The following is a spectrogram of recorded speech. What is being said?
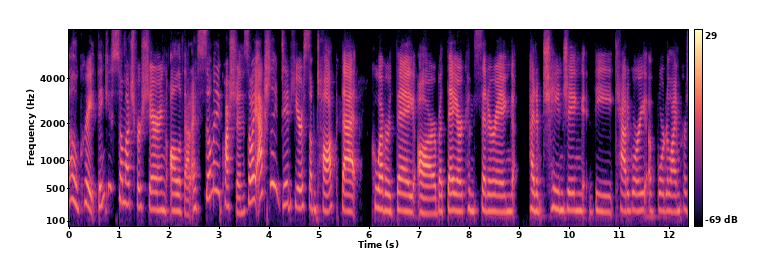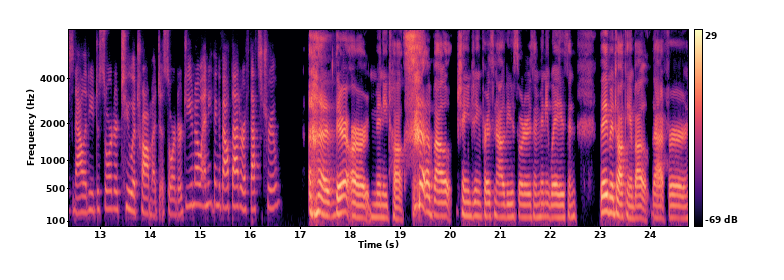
Oh, great. Thank you so much for sharing all of that. I have so many questions. So, I actually did hear some talk that whoever they are, but they are considering kind of changing the category of borderline personality disorder to a trauma disorder. Do you know anything about that or if that's true? Uh, there are many talks about changing personality disorders in many ways, and they've been talking about that for,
